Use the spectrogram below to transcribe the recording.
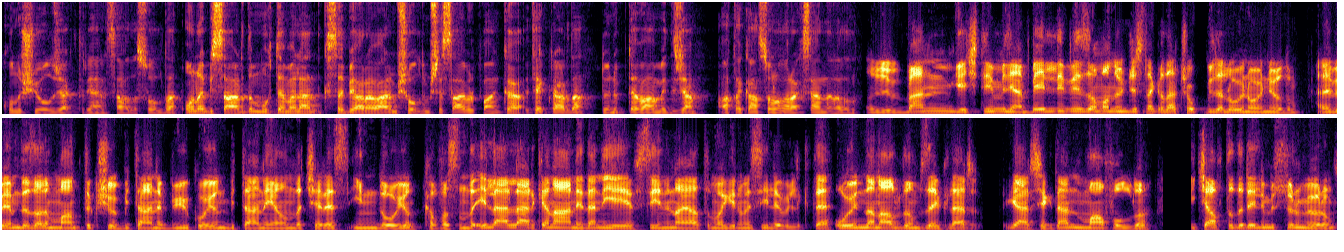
konuşuyor olacaktır yani sağda solda. Ona bir sardım. Muhtemelen kısa bir ara vermiş oldum işte Cyberpunk'a. Tekrardan dönüp devam edeceğim. Atakan son olarak senden alalım. Ben geçtiğimiz yani belli bir zaman öncesine kadar çok güzel oyun oynuyordum. Hani benim de zaten mantık şu bir tane büyük oyun bir tane yanında çerez indie oyun kafasında ilerlerken aniden EAFC'nin hayatıma girmesiyle birlikte oyundan aldığım zevkler gerçekten mahvoldu. İki haftadır elimi sürmüyorum.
